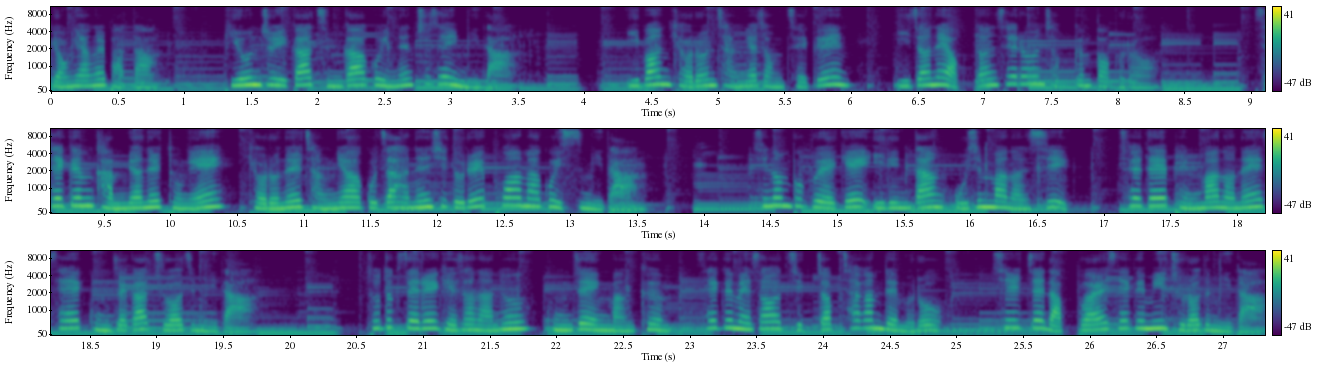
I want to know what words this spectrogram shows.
영향을 받아 비혼주의가 증가하고 있는 추세입니다. 이번 결혼 장려 정책은 이전에 없던 새로운 접근법으로 세금 감면을 통해 결혼을 장려하고자 하는 시도를 포함하고 있습니다. 신혼부부에게 1인당 50만원씩 최대 100만원의 세액 공제가 주어집니다. 소득세를 계산한 후 공제액만큼 세금에서 직접 차감되므로 실제 납부할 세금이 줄어듭니다.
